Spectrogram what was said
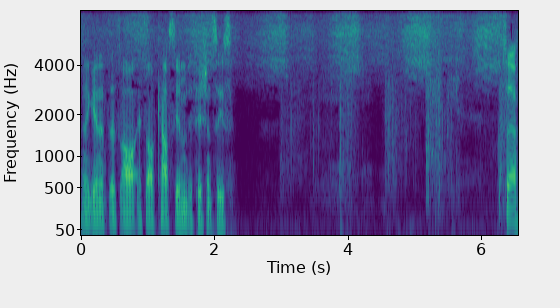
And again, that's, all, it's all calcium deficiencies. So,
